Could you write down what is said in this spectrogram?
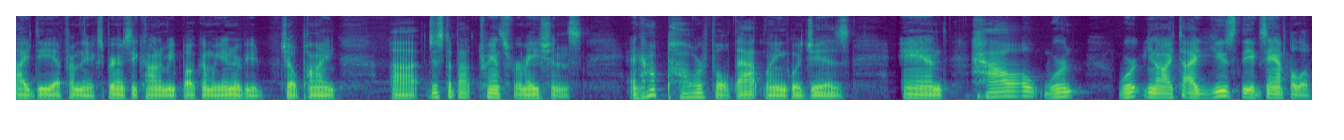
idea from the Experience Economy book, and we interviewed Joe Pine uh, just about transformations and how powerful that language is and how we're, we're you know, I, I used the example of,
